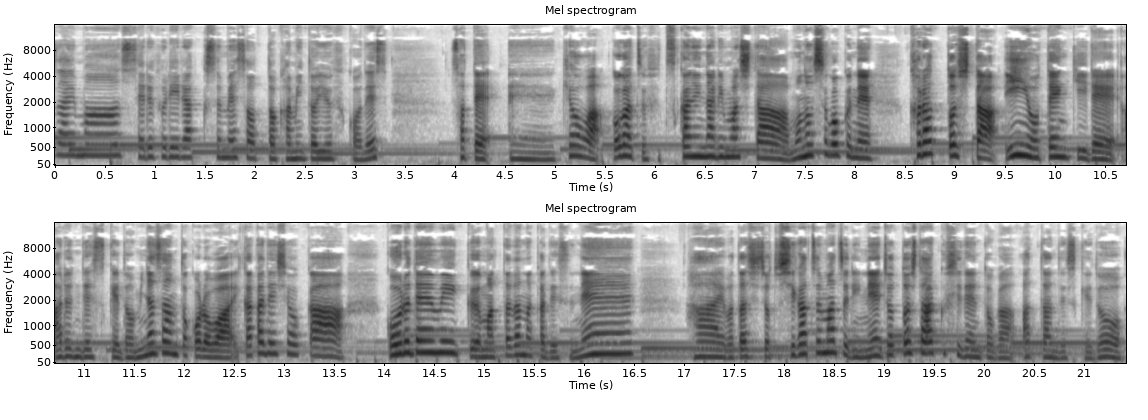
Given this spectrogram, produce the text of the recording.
ざいます。セルフリラックスメソッド上戸由布子です。さて、えー、今日は5月2日になりました。ものすごくねカラッとしたいいお天気であるんですけど皆さんのところはいかがでしょうかゴールデンウィーク真っ只中ですねはい私ちょっと4月末にねちょっとしたアクシデントがあったんですけど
